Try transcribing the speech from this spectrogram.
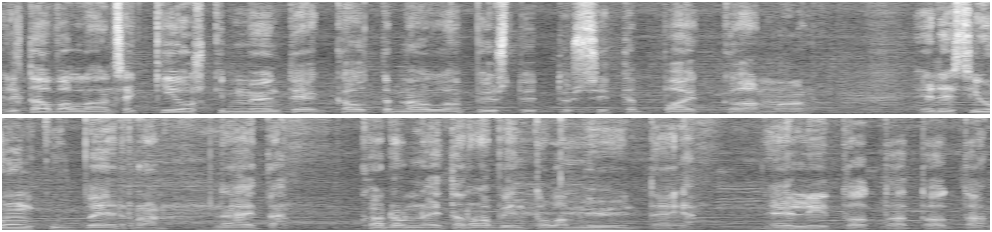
Eli tavallaan se kioskin myyntien kautta me ollaan pystytty sitten paikkaamaan edes jonkun verran näitä kadonneita ravintolamyyntejä. Eli tota, tota,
